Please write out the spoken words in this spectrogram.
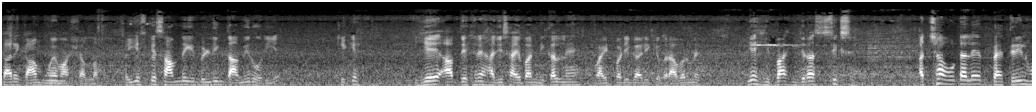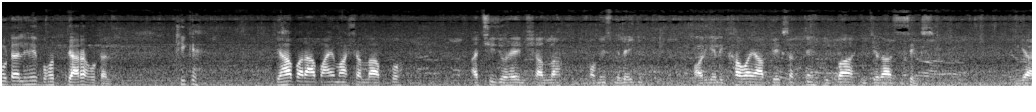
सारे काम हुए माशाल्लाह। सही है, इसके सामने ये बिल्डिंग तामीर हो रही है, ठीक है? ये आप देख रहे हैं हाजी साहिबा निकल रहे हैं वाइट बड़ी गाड़ी के बराबर में। ये हिबा हिजरा सिक्स है। अच्छा होटल है, बेहतरीन होटल है, बहुत प्यारा होटल है। ठीक है, यहाँ पर आप आए, माशाल्लाह आपको अच्छी जो है इन परफॉर्मेंस मिलेगी। और ये लिखा हुआ है, आप देख सकते हैं हिबा हिजरा सिक्स। या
